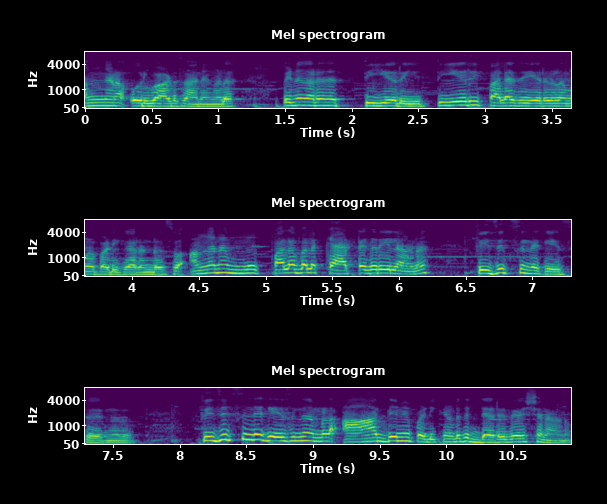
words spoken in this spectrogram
അങ്ങനെ ഒരുപാട് സാധനങ്ങൾ പിന്നെ പറയുന്നത് തിയറി തിയറി പല തിയറികൾ നമ്മൾ പഠിക്കാറുണ്ട്. സോ അങ്ങനെ പല പല കാറ്റഗറിയിലാണ് ഫിസിക്സിന്റെ കേസ് വരുന്നത്. ഫിസിക്സിന്റെ കേസിൽ നമ്മൾ ആദ്യമേ പഠിക്കേണ്ടത് ഡെറിവേഷനാണ്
